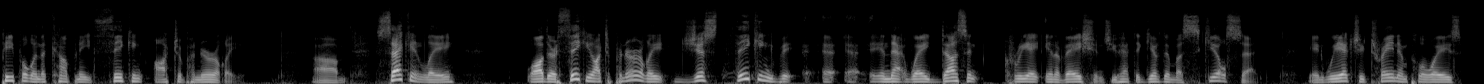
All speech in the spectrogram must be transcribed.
people in the company thinking entrepreneurially. Um, secondly, while they're thinking entrepreneurially, just thinking uh, uh, in that way doesn't create innovations. You have to give them a skill set. And we actually train employees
